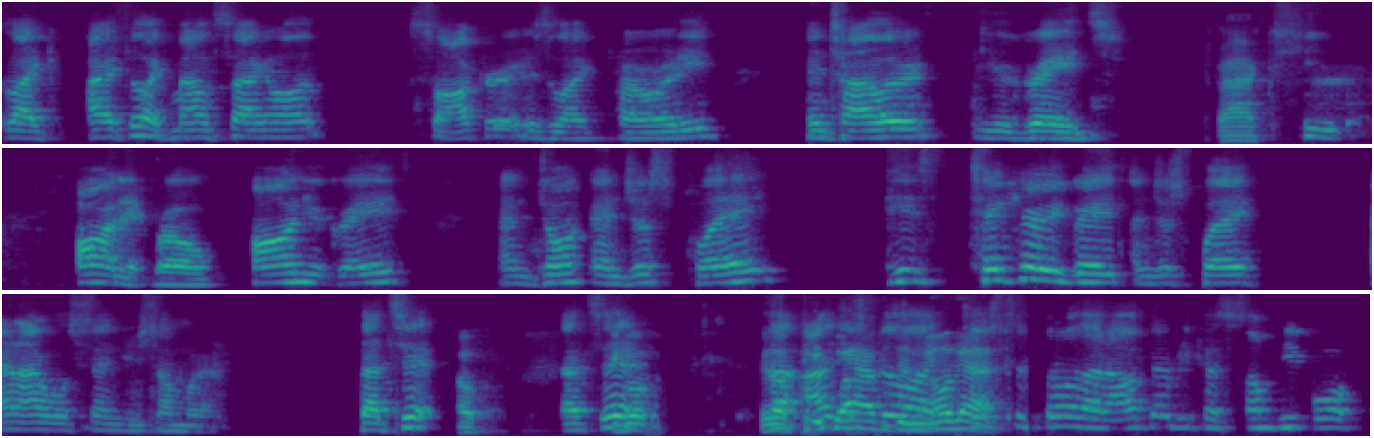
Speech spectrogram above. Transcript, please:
like I feel like Mount Saginaw soccer is like priority. And Tyler, your grades. facts. Keep on it, bro. On your grades and don't and just play. He's take care of your grades and just play, and I will send you somewhere. That's it. Oh, That's it. people, you know, But I just have to feel know like that. just to throw that out there because some people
